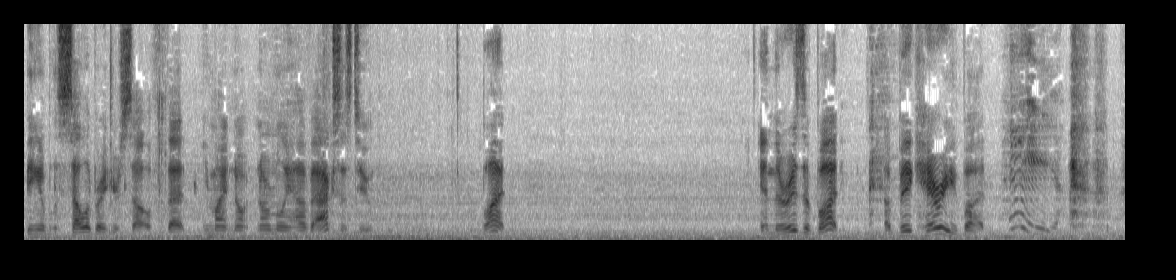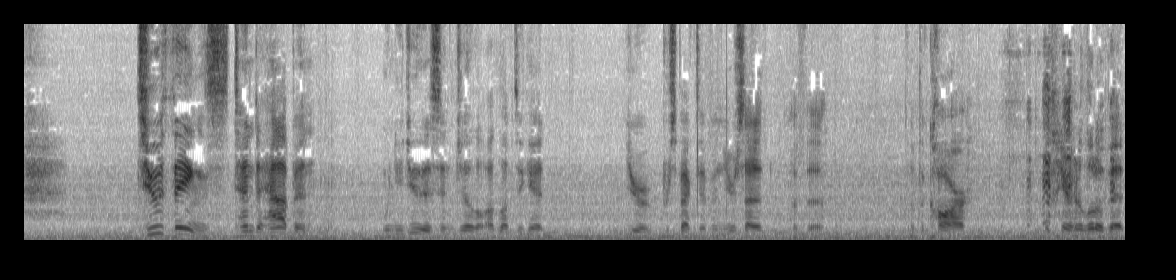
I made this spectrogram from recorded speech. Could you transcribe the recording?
being able to celebrate yourself that you might not normally have access to. But and there is a butt, a big hairy butt. Hey, Two things tend to happen when you do this, and Jill, I'd love to get your perspective and your side of, of the of the car here in a little bit.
